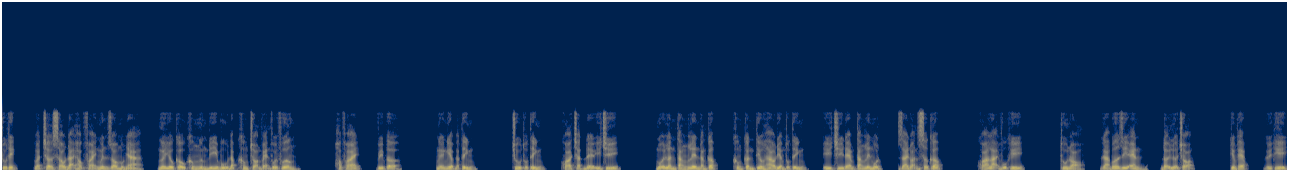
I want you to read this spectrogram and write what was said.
chú thích, và chờ sáu đại học phái nguyên do một nhà, ngươi yêu cầu không ngừng đi bù đắp không trọn vẹn phối phương. Học phái vi tờ. Nghề nghiệp đặc tính, chủ thuộc tính, khóa chặt để ý chí. Mỗi lần tăng lên đẳng cấp, không cần tiêu hao điểm thuộc tính, ý chí đem tăng lên một, giai đoạn sơ cấp. Khóa lại vũ khí. Thu nỏ gaberzien đợi lựa chọn. Kiếm thép duy thị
